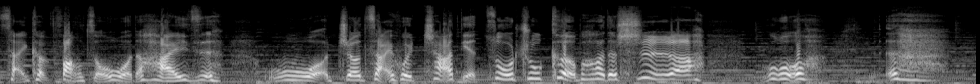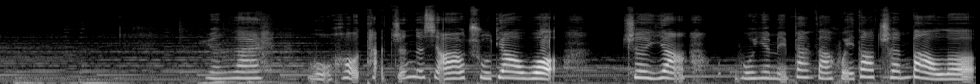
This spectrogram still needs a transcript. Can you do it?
才肯放走我的孩子。我这才会差点做出可怕的事啊！我，唉。原来母后她真的想要除掉我，这样我也没办法回到城堡了。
